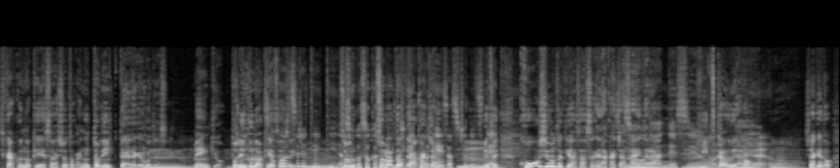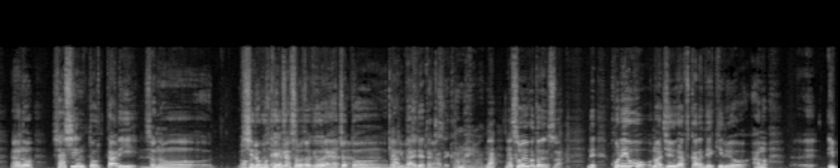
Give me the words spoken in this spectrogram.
近くの警察署とかに取りに行きたいだけのことです。免許。取りに行くのは警そこを察署連れて行っていいな。そそうかそうか。それはだって赤ちゃん。警察署です別にね講習の時はさすがに赤ちゃん泣いたら。そうなんですよ。気使うやろ。ね。うん。だけどあの写真撮ったり、その視力検査する時ぐらいはちょっと、うん。まあ、できます大出たかでかまへんわな。そういうことですわ。でこれを、まあ、10月からできるようあのえ一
